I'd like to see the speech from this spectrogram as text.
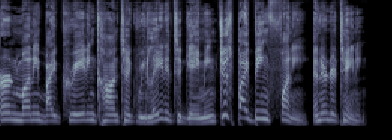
earn money by creating content related to gaming just by being funny and entertaining.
